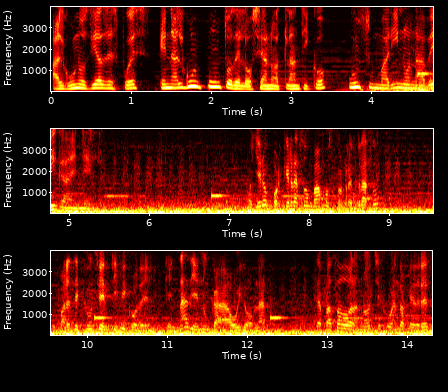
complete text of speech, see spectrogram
Algunos días después, en algún punto del Océano Atlántico, un submarino navega en él. ¿Oyeron por qué razón vamos con retraso? Parece que un científico del que nadie nunca ha oído hablar se ha pasado la noche jugando ajedrez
